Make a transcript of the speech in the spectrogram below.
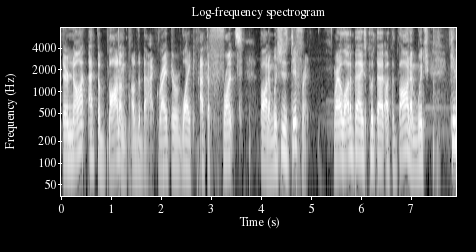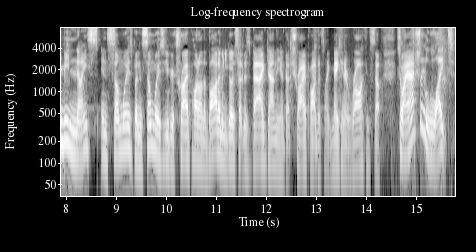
they're not at the bottom of the bag, right? They're like at the front bottom, which is different, right? A lot of bags put that at the bottom, which can be nice in some ways, but in some ways, if you have your tripod on the bottom and you go to set this bag down, you have that tripod that's like making it rock and stuff. So I actually liked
